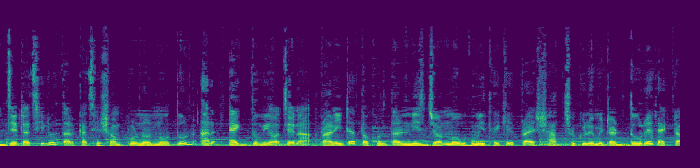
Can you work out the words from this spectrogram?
যেটা ছিল তার কাছে সম্পূর্ণ নতুন আর একদমই অচেনা। প্রাণীটা তখন তার নিজ জন্মভূমি থেকে প্রায় সাতশো কিলোমিটার দূরের একটা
